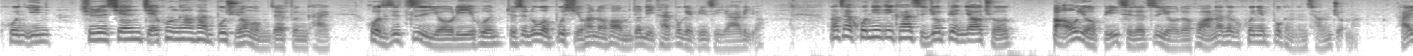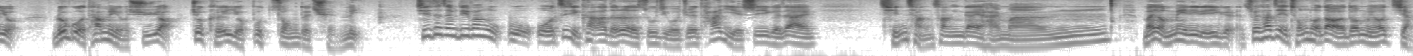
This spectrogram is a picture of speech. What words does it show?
婚姻，其实先结婚看看，不喜欢我们再分开，或者是自由离婚，就是如果不喜欢的话，我们就离开，不给彼此压力哦。那在婚姻一开始就变要求。保有彼此的自由的话，那这个婚姻不可能长久嘛。还有，如果他们有需要，就可以有不忠的权利。其实，在这个地方，我我自己看阿德勒的书籍，我觉得他也是一个在情场上应该也还蛮 蛮有魅力的一个人。所以他自己从头到尾都没有讲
